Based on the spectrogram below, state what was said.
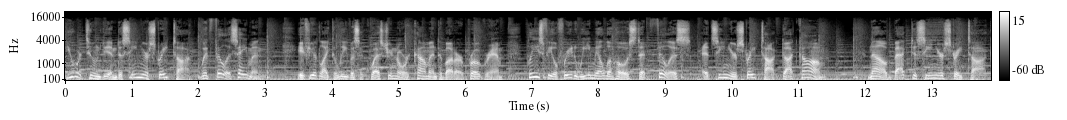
You are tuned in to Senior Straight Talk with Phyllis Amon. If you'd like to leave us a question or comment about our program, please feel free to email the host at phyllis at seniorstraighttalk.com. Now, back to Senior Straight Talk.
